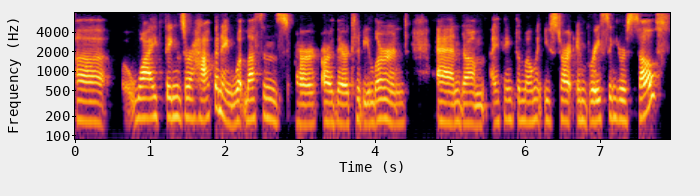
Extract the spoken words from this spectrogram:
uh, why things are happening, what lessons are, are there to be learned. And um, I think the moment you start embracing yourself,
